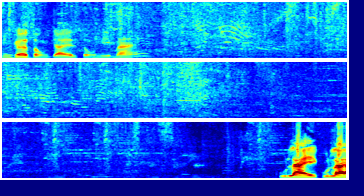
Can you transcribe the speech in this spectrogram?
มีใครสนใจตรงนี้ไหมกูไล่กูไล่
